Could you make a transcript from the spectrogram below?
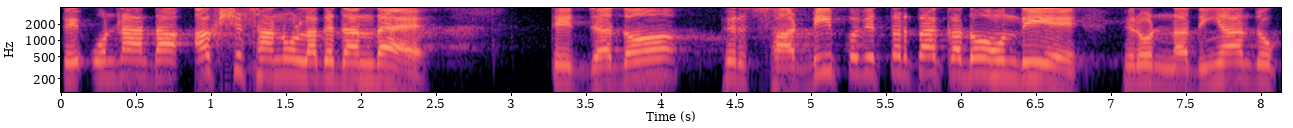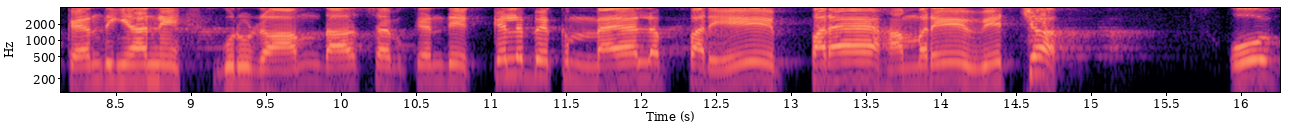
ਤੇ ਉਹਨਾਂ ਦਾ ਅਕਸ਼ ਸਾਨੂੰ ਲੱਗ ਜਾਂਦਾ ਹੈ। ਤੇ ਜਦੋਂ ਫਿਰ ਸਾਡੀ ਪਵਿੱਤਰਤਾ ਕਦੋਂ ਹੁੰਦੀ ਏ? ਫਿਰ ਉਹ ਨਦੀਆਂ ਜੋ ਕਹਿੰਦੀਆਂ ਨੇ, ਗੁਰੂ ਰਾਮਦਾਸ ਸਾਹਿਬ ਕਹਿੰਦੇ, ਕਿਲ ਬਿਖ ਮੈਲ ਭਰੇ, ਪਰੈ ਹਮਰੇ ਵਿੱਚ। ਉਹ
